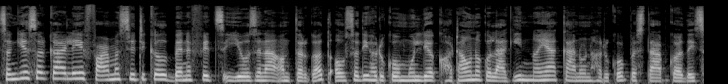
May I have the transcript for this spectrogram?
संघीय सरकारले फार्मास्युटिकल बेनिफिट्स योजना अन्तर्गत औषधिहरूको मूल्य घटाउनको लागि नयाँ कानूनहरूको प्रस्ताव गर्दैछ।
